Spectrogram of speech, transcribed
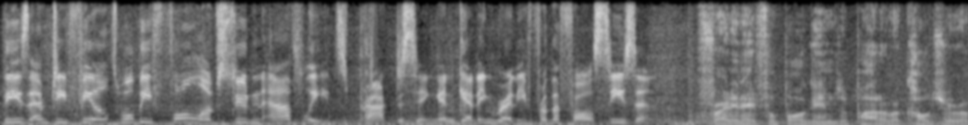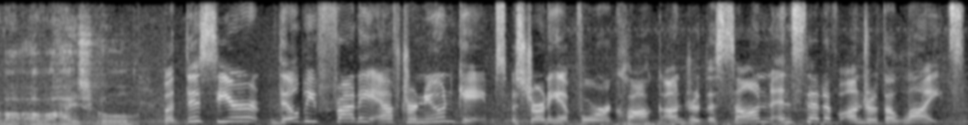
These empty fields will be full of student athletes practicing and getting ready for the fall season. Friday night football games are part of a culture of a, of a high school. But this year, they'll be Friday afternoon games, starting at 4 o'clock under the sun instead of under the lights.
